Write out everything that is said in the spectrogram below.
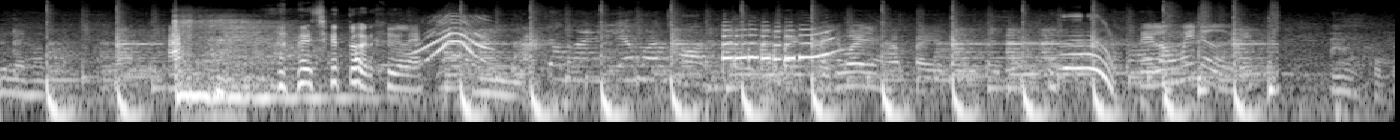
อะไรชุดตรวจหรือชุดอะไรครับฮะ ชุดตรวจคืออะไรอืมจงงานเลี้ยงวันก่อนไปด้วยครับ ไปไหนลองไม่เหนื่อยดิผมไป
